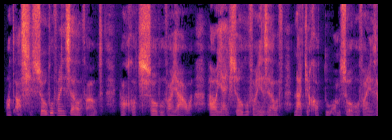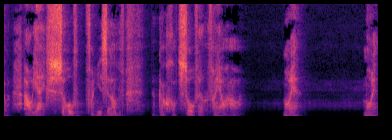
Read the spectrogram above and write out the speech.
Want als je zoveel van jezelf houdt, kan God zoveel van je houden. Hou jij zoveel van jezelf, laat je God toe om zoveel van jezelf. Hou jij zoveel van jezelf, dan kan God zoveel van jou houden. Mooi hè? Mooi hè?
